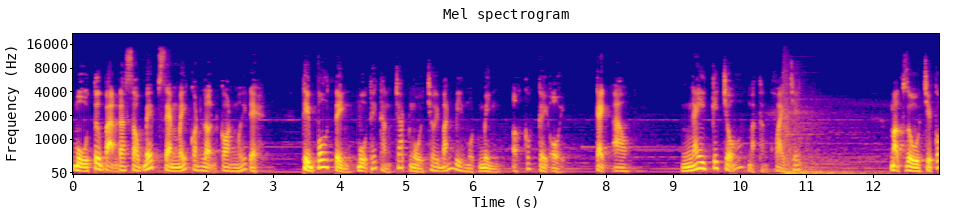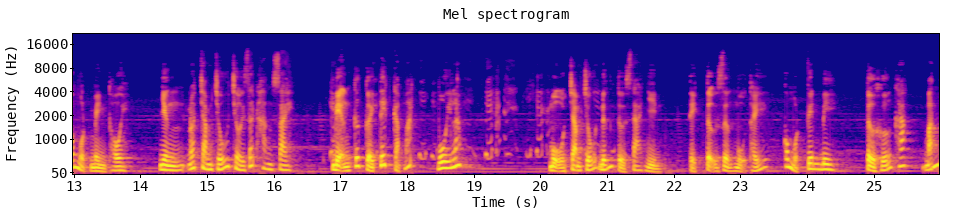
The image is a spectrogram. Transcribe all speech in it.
Mụ tư vạn ra sau bếp xem mấy con lợn con mới đẻ. Thì vô tình mụ thấy thằng chót ngồi chơi bắn bi một mình Ở gốc cây ổi, Cạnh ao, Ngay cái chỗ mà thằng khoai chết. Mặc dù chỉ có một mình thôi, Nhưng nó chăm chú chơi rất hăng say. Miệng cứ cười tít cả mắt, Vui lắm. Mụ chăm chú đứng từ xa nhìn, Thì tự dưng mụ thấy Có một viên bi Từ hướng khác bắn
